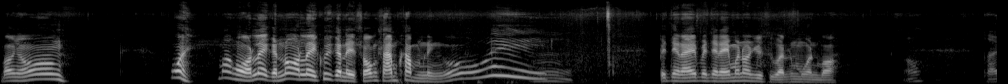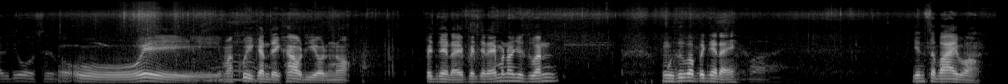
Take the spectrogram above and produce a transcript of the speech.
เบาหยองโอ้ยมาหอดเลยกันนอนเลยคุยกันได้สองสามคำหนึ่งโอ้ยเป็นยังไงเป็นยังไงมานอนอยู่สวนมวนบ่ถ่ายวิดีโอซื้อโอ้ยมาคุยกันได้ข้าวเดียวนึงเนาะเป็นยังไงเป็นยังไงมานอนอยู่สวนหูซึกว่าเป็นยังไงสบายเย็นสบายบ่โอ้เย็นดี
